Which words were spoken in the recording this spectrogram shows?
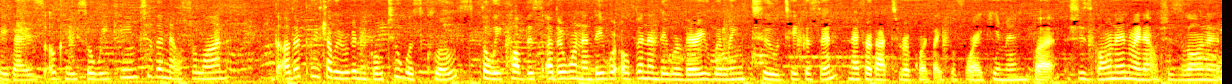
Hey guys, okay, so we came to the nail salon. The other place that we were gonna go to was closed. So we called this other one and they were open and they were very willing to take us in. And I forgot to record like before I came in, but she's going in right now. She's going in.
